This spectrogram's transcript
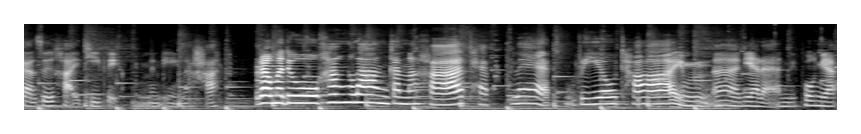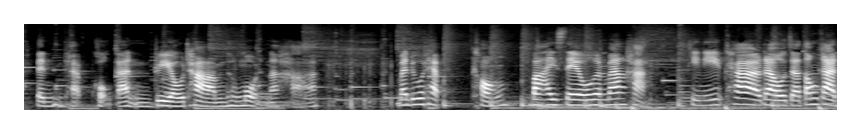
การซื้อขาย t f e c นั่นเองนะคะ เรามาดูข้างล่างกันนะคะ แท็บแรก real time อ่าเนี่ยแหละอันนี้พวกเนี้ยเป็นแท็บของการ real time ทั้งหมดนะคะ มาดูแท็บของ buy sell กันบ้างค่ะ ทีนี้ถ้าเราจะต้องการ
